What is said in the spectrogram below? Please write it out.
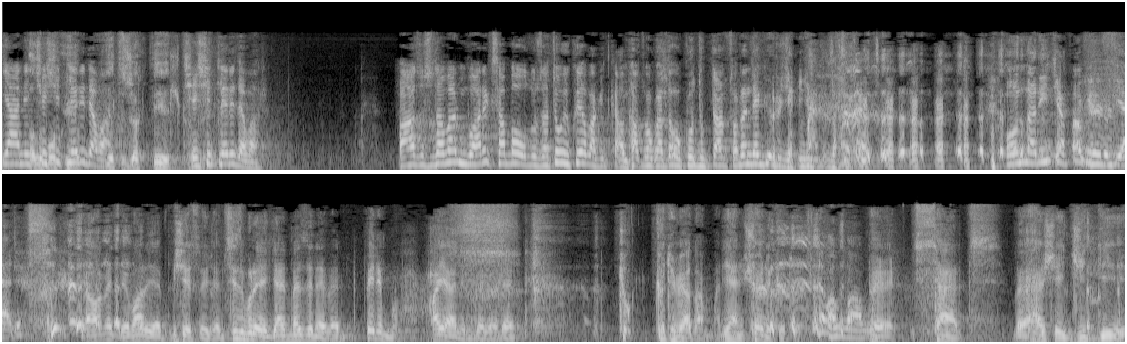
yani, alıp çeşitleri de var. Yatacak değil. Çeşitleri de var. Bazısı da var mübarek sabah olur zaten uykuya vakit kalmaz. O kadar okuduktan sonra ne göreceksin yani zaten. Onları hiç yapamıyorum yani. Ahmet Bey var ya bir şey söyleyeceğim. Siz buraya gelmezden evvel benim hayalimde böyle kötü bir adam var. Yani şöyle kötü. Allah Allah. Böyle sert ve her şey ciddi.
